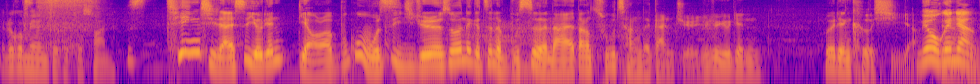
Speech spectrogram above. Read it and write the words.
如果没人觉得就算了。听起来是有点屌了，不过我自己觉得说那个真的不适合拿来当出场的感觉，就有点会有点可惜啊。没有我跟你讲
